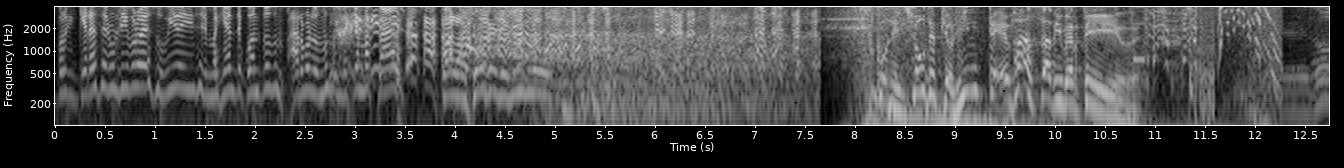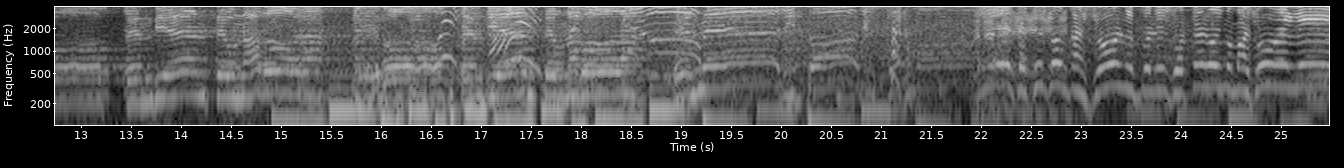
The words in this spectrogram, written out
porque quiere hacer un libro de su vida y dicen, imagínate cuántos árboles vamos a tener que matar. Para las hojas del libro. Con el show de Piolín te vas a divertir. pendiente una boda, quedó pendiente una boda, el meritorio. Y esas sí son canciones, Pelizotero, y nomás súbele.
